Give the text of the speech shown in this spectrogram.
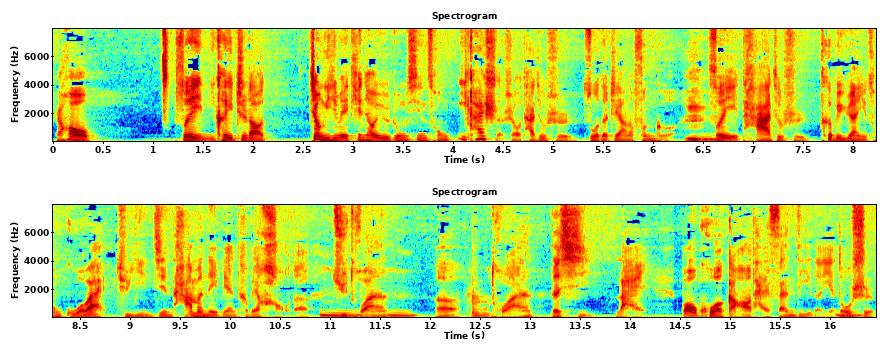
然后所以你可以知道。正因为天桥艺术中心从一开始的时候，他就是做的这样的风格，嗯，所以他就是特别愿意从国外去引进他们那边特别好的剧团、呃舞团的戏来，包括港澳台三地的也都是，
